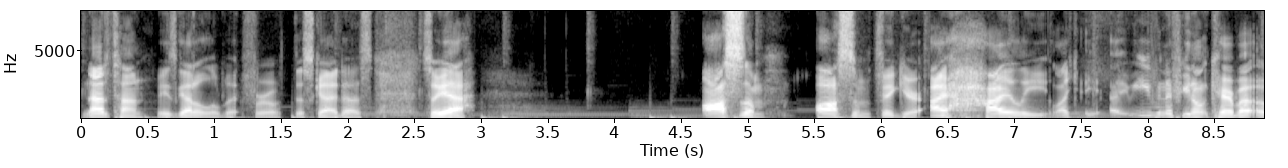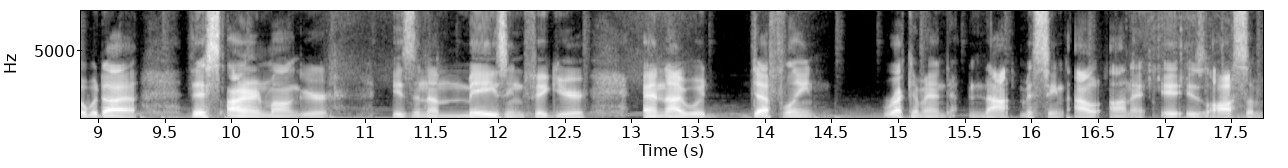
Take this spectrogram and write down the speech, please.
Not a ton, he's got a little bit for what this guy does. So yeah, awesome, awesome figure. I highly like, even if you don't care about Obadiah, this Ironmonger is an amazing figure, and I would definitely recommend not missing out on it. It is awesome.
